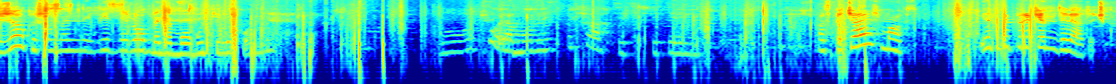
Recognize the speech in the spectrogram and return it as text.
Жалко, що в мене від не робить на моєму телефоні. Ну, а що, я можу скачати з чотири. А скачаєш, Макс? Я тобі перекину дев'яточку.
